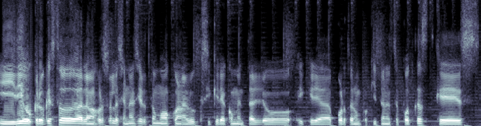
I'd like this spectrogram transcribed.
Y digo, creo que esto a lo mejor se relaciona en cierto modo con algo que sí quería comentar yo y quería aportar un poquito en este podcast, que es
